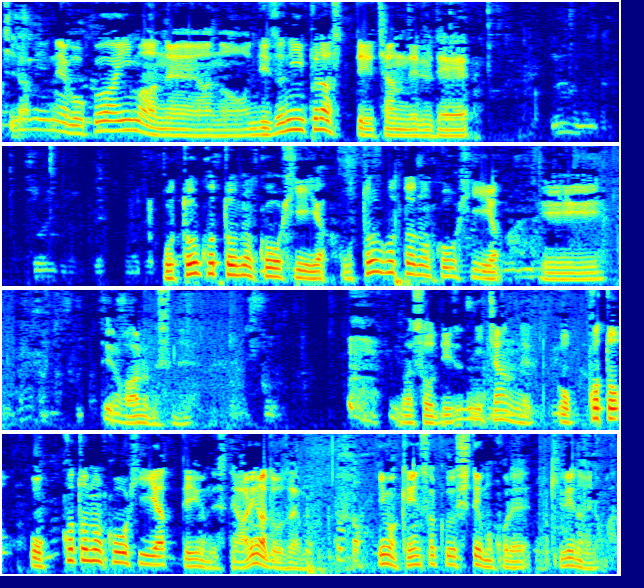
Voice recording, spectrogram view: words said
ちなみにね、僕は今ね、あの、ディズニープラスっていうチャンネルで、男とのコーヒー屋。男とのコーヒー屋。へえ。っていうのがあるんですね。まあそう、ディズニーチャンネル、おっこと、おっことのコーヒー屋っていうんですね。ありがとうございます。今検索してもこれ、切れないのかな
